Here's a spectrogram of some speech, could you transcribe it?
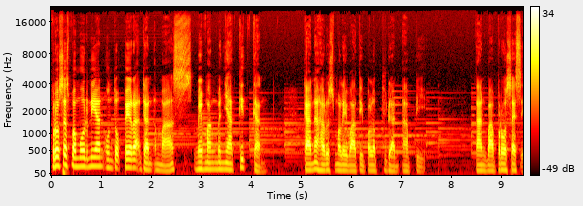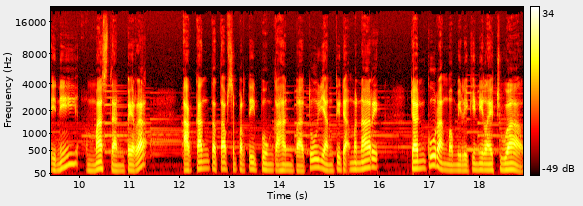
Proses pemurnian untuk perak dan emas memang menyakitkan karena harus melewati peleburan api. Tanpa proses ini, emas dan perak akan tetap seperti bongkahan batu yang tidak menarik dan kurang memiliki nilai jual.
